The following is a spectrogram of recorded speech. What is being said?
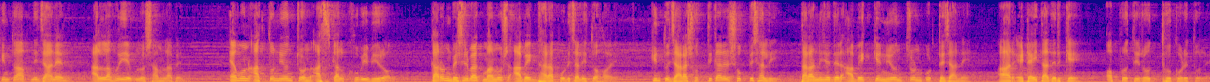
কিন্তু আপনি জানেন আল্লাহই এগুলো সামলাবেন। এমন আত্মনিয়ন্ত্রণ আজকাল খুবই বিরল। কারণ বেশিরভাগ মানুষ আবেগ ধারা পরিচালিত হয়। কিন্তু যারা সত্যিকারের শক্তিশালী, তারা নিজেদের আবেগকে নিয়ন্ত্রণ করতে জানে, আর এটাই তাদেরকে অপ্রতিরোধ্য করে তোলে।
